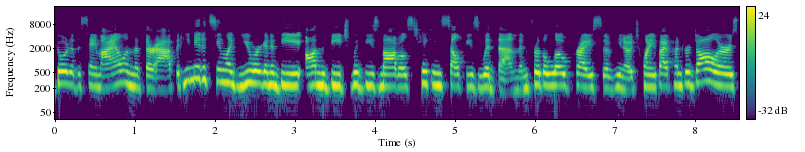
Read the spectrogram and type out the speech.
go to the same island that they're at, but he made it seem like you were going to be on the beach with these models, taking selfies with them. And for the low price of, you know, $2,500,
